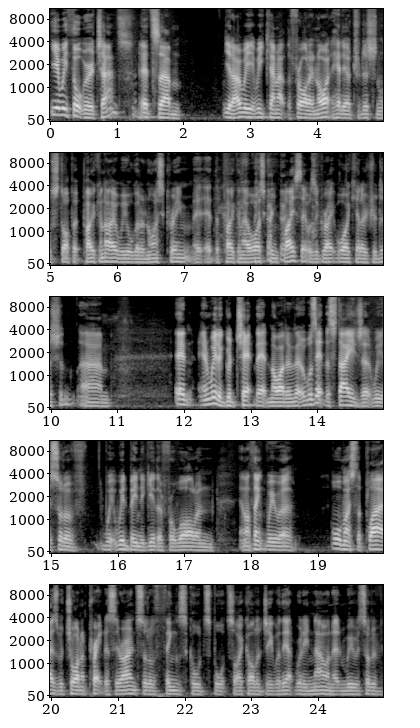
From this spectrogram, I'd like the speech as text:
Yeah, we thought we were a chance. It's um, you know, we, we came up the Friday night, had our traditional stop at Pokeno. We all got an ice cream at, at the Pokeno ice cream place. That was a great Waikato tradition. Um, and and we had a good chat that night, and it was at the stage that we sort of we, we'd been together for a while, and and I think we were almost the players were trying to practice their own sort of things called sports psychology without really knowing it, and we were sort of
